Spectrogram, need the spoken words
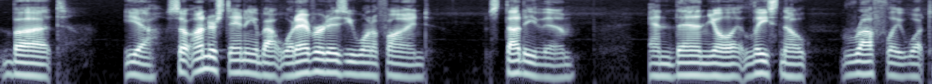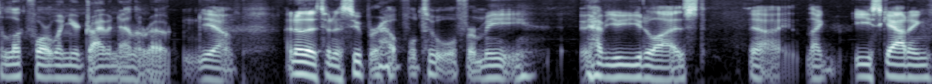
but yeah, so understanding about whatever it is you want to find, study them, and then you'll at least know roughly what to look for when you're driving down the road. Yeah. I know that it's been a super helpful tool for me. Have you utilized uh, like e scouting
